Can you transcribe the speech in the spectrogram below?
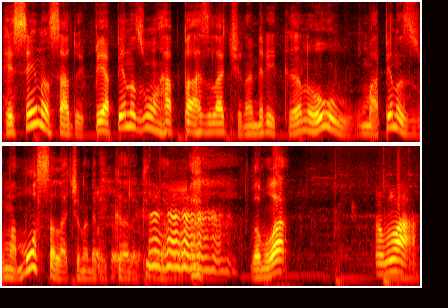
recém-lançado EP, apenas um rapaz latino-americano ou uma, apenas uma moça latino-americana. Que tal? Vamos lá? Vamos lá.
